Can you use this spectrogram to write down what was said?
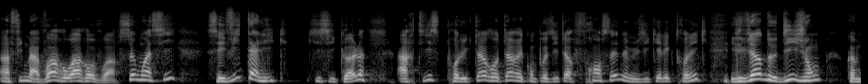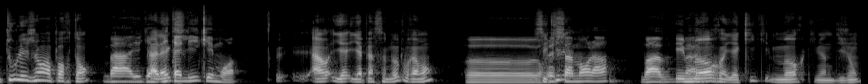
un film à voir ou à revoir. Ce mois-ci, c'est Vitalik qui s'y colle, artiste, producteur, auteur et compositeur français de musique électronique. Il vient de Dijon, comme tous les gens importants. Bah, il y a Alex Vitalik et moi. Alors, il n'y a, personne d'autre vraiment? Euh, C'est qui, récemment, là? Bah, Et bah, mort, il y a qui qui est mort qui vient de Dijon?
